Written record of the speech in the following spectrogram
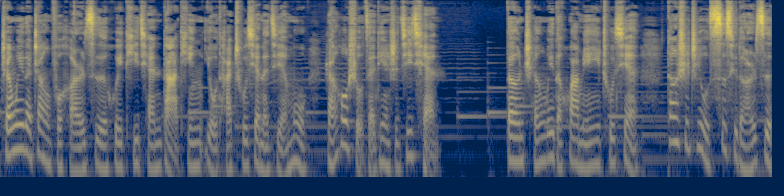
陈薇的丈夫和儿子会提前打听有她出现的节目，然后守在电视机前，等陈薇的画面一出现，当时只有四岁的儿子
